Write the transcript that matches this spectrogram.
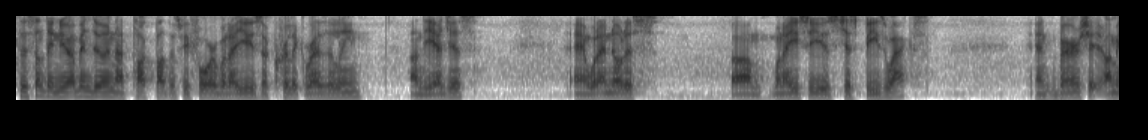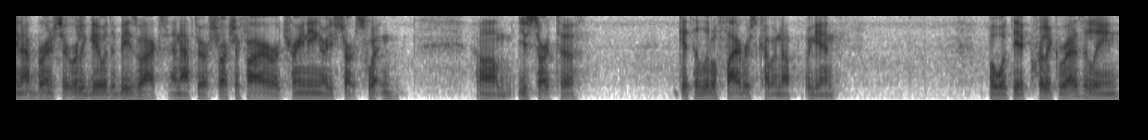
This is something new I've been doing. I've talked about this before, but I use acrylic Resolene on the edges. And what I notice, um, when I used to use just beeswax and burnish it, I mean, I burnished it really good with the beeswax, and after a structure fire or training or you start sweating, um, you start to get the little fibers coming up again. But with the acrylic Resolene,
